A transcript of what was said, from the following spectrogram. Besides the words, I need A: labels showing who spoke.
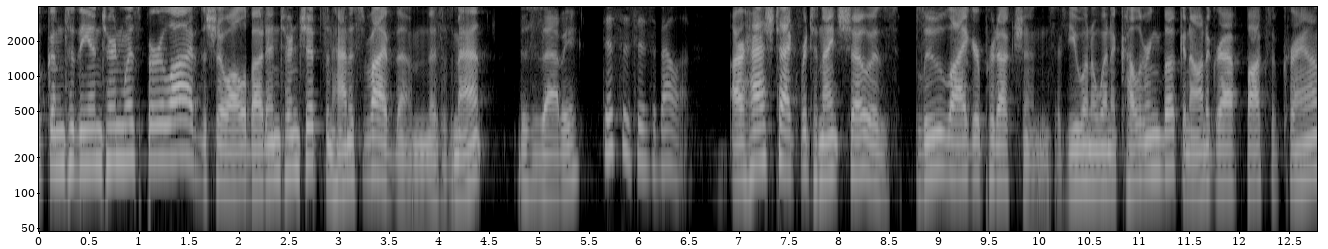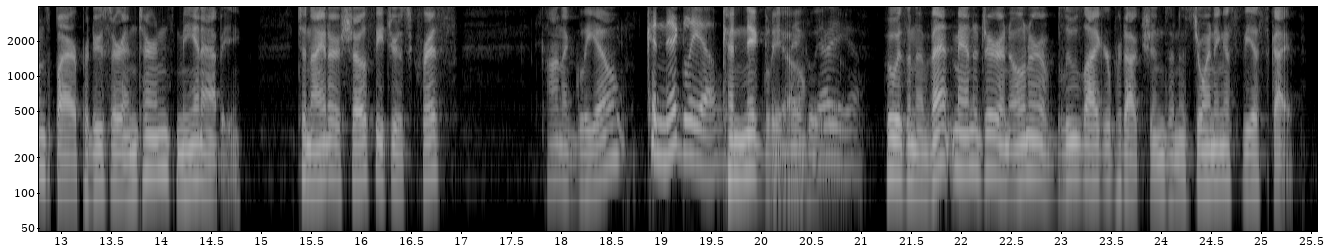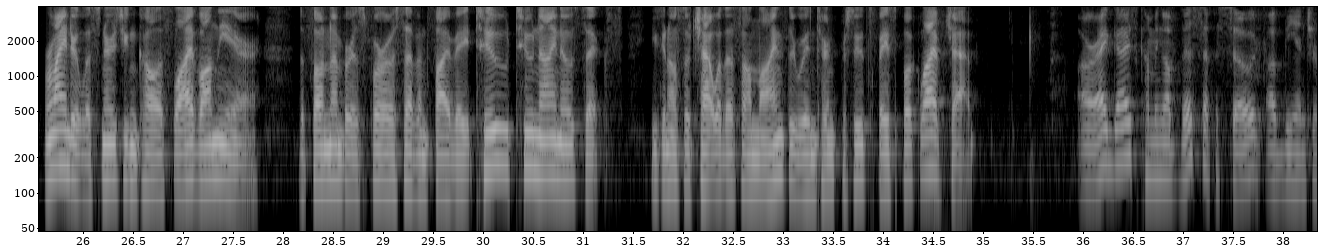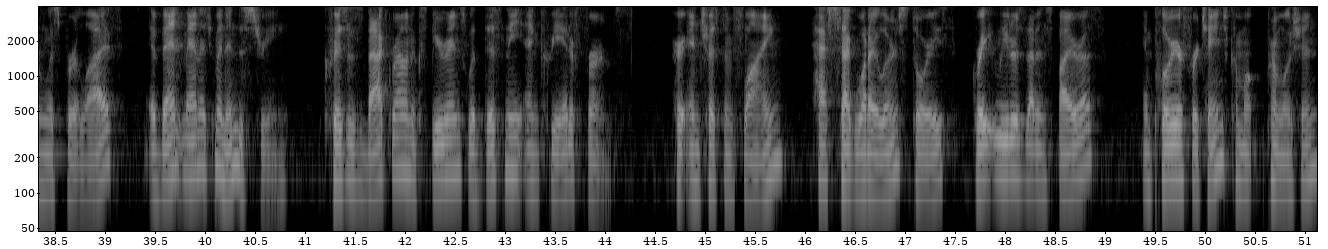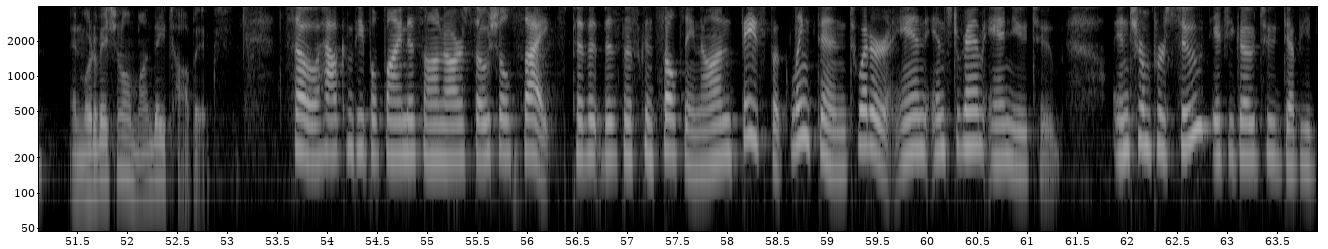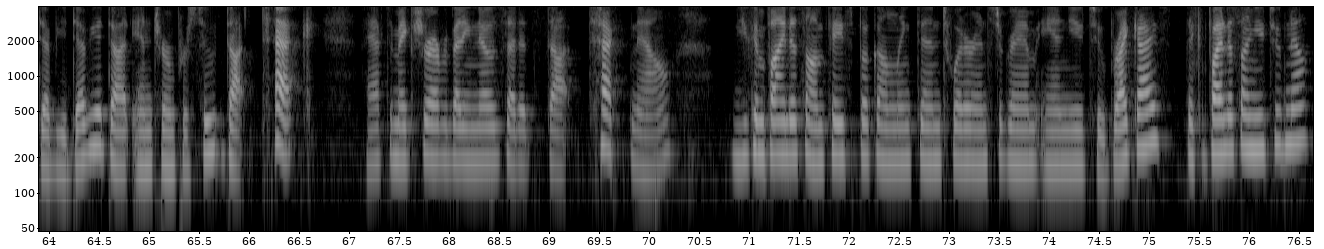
A: Welcome to the Intern Whisperer Live, the show all about internships and how to survive them. This is Matt.
B: This is Abby.
C: This is Isabella.
A: Our hashtag for tonight's show is Blue Liger Productions. If you want to win a coloring book and autographed box of crayons by our producer interns, me and Abby. Tonight, our show features Cris Coniglio.
C: Caniglio.
A: Caniglio.
B: Caniglio.
C: There you go.
A: who is an event manager and owner of Blue Liger Productions and is joining us via Skype. Reminder, listeners, you can call us live on the air. The phone number is 407 582 2906. You can also chat with us online through Intern Pursuit's Facebook live chat.
B: All right, guys, coming up this episode of the Intern Whisperer Live event management industry. Cris's background experience with Disney and creative firms, her interest in flying, hashtag what I learned stories, great leaders that inspire us, employer for change promo- promotion, and motivational Monday topics.
C: So, how can people find us on our social sites? Pivot Business Consulting on Facebook, LinkedIn, Twitter, and Instagram and YouTube. Intern Pursuit, if you go to www.internpursuit.tech, I have to make sure everybody knows that it's .tech now. You can find us on Facebook, on LinkedIn, Twitter, Instagram, and YouTube. Right, guys? They can find us on YouTube now?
